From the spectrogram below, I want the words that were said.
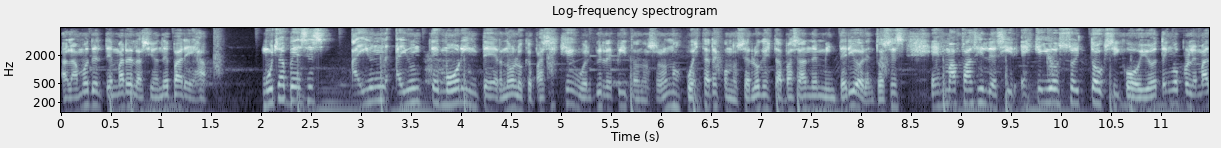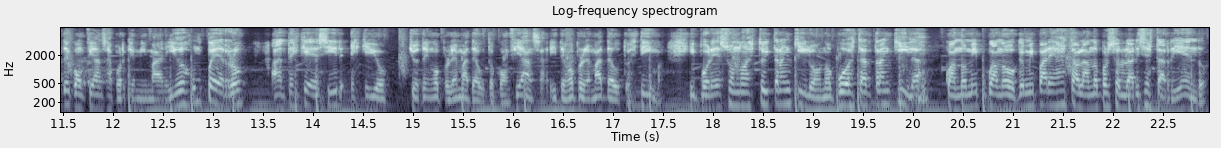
hablamos del tema relación de pareja, muchas veces hay un, hay un temor interno. Lo que pasa es que, vuelvo y repito, a nosotros nos cuesta reconocer lo que está pasando en mi interior. Entonces es más fácil decir, es que yo soy tóxico o yo tengo problemas de confianza porque mi marido es un perro, antes que decir, es que yo, yo tengo problemas de autoconfianza y tengo problemas de autoestima. Y por eso no estoy tranquilo, no puedo estar tranquila cuando mi, cuando que mi pareja está hablando por celular y se está riendo.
